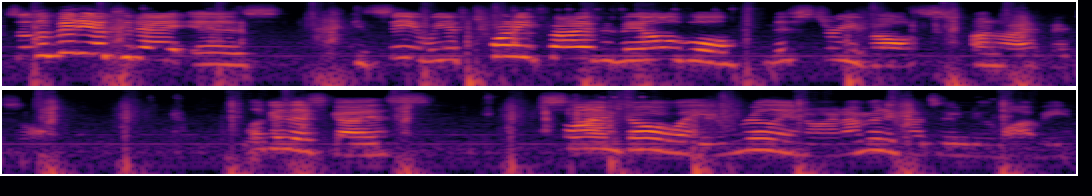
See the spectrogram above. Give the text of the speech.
so the video today is you can see we have 25 available mystery vaults on Hypixel. Look at this, guys. Slime, go away. You're really annoying. I'm gonna go to a new lobby.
